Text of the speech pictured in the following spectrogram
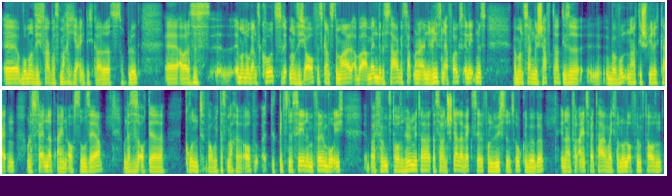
äh, wo man sich fragt, was mache ich hier eigentlich gerade? Das ist doch blöd. Äh, aber das ist äh, immer nur ganz kurz, regt man sich auf, ist ganz normal. Aber am Ende des Tages hat man ein riesen Erfolgserlebnis, wenn man es dann geschafft hat, diese äh, überwunden hat, die Schwierigkeiten. Und das verändert einen auch so sehr. Und das ist auch der Grund, warum ich das mache. Auch äh, gibt es eine Szene im Film, wo ich bei 5000 Höhenmeter, das war ein schneller Wechsel von Wüste ins Hochgebirge. Innerhalb von ein, zwei Tagen war ich von 0 auf 5000,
